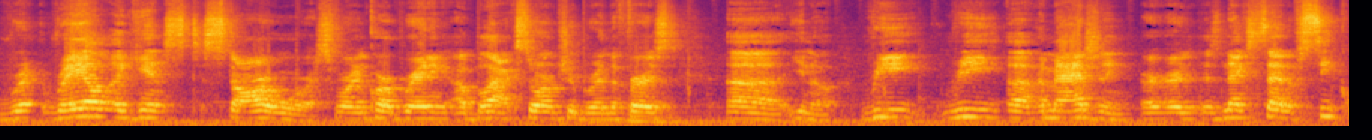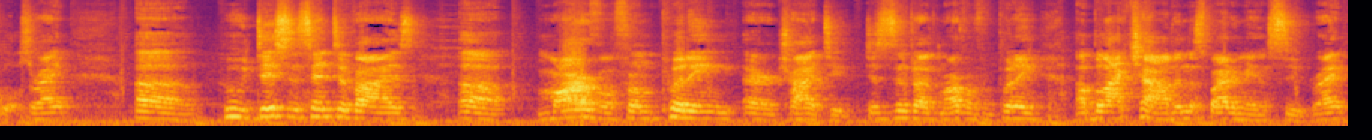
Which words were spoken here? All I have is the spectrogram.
ra- rail against Star Wars for incorporating a black stormtrooper in the first, uh, you know, re re uh, imagining or, or his next set of sequels, right? Uh, who disincentivize uh, Marvel from putting or tried to disincentivize Marvel from putting a black child in the Spider-Man suit, right?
